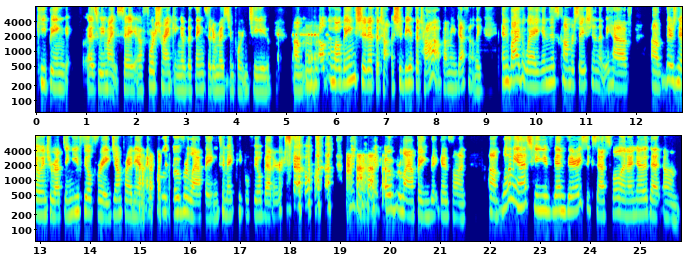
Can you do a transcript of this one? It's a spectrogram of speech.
keeping, as we might say, a force ranking of the things that are most important to you. Um, mm-hmm. Health and well-being should at the top should be at the top. I mean, definitely. And by the way, in this conversation that we have um, there's no interrupting. You feel free. Jump right in. I call it overlapping to make people feel better. So there's overlapping that goes on. Um, well, let me ask you. You've been very successful, and I know that um,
